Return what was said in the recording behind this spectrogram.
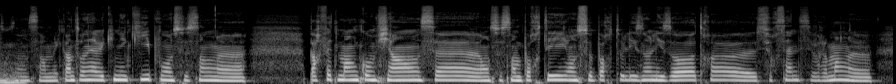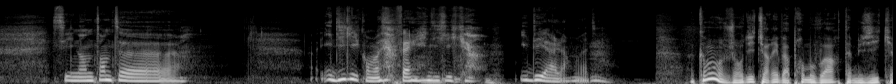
tous Mhm. ensemble. Et quand on est avec une équipe où on se sent euh, parfaitement en confiance, euh, on se sent porté, on se porte les uns les autres euh, sur scène, c'est vraiment c'est une entente idyllique, on va dire. Enfin, idyllique. Idéale, on va dire. Comment aujourd'hui tu arrives à promouvoir ta musique?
